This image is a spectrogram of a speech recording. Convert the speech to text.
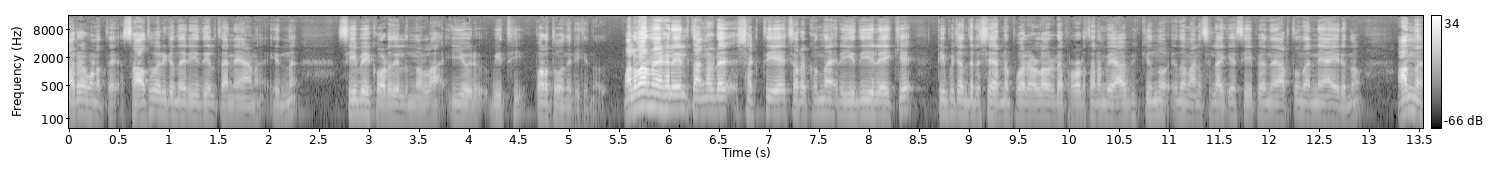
ആരോപണത്തെ സാധൂകരിക്കുന്ന രീതിയിൽ തന്നെയാണ് ഇന്ന് സി ബി ഐ കോടതിയിൽ നിന്നുള്ള ഈ ഒരു വിധി പുറത്തു വന്നിരിക്കുന്നത്. മലബാർ മേഖലയിൽ തങ്ങളുടെ ശക്തിയെ ചെറുക്കുന്ന രീതിയിലേക്ക് ടി പി ചന്ദ്രശേഖരനെ പോലെയുള്ളവരുടെ പ്രവർത്തനം വ്യാപിക്കുന്നു എന്ന് മനസ്സിലാക്കിയ സി പി നേതൃത്വം തന്നെയായിരുന്നു അന്ന്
